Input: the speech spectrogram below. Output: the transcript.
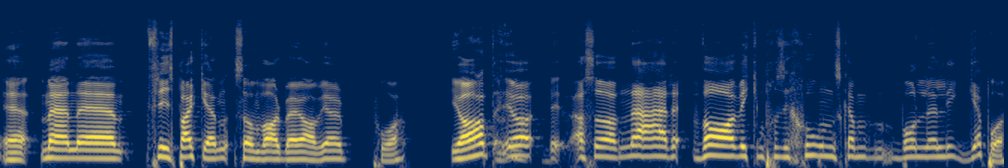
Eh, men eh, frisparken som Varberg avgör på, jag jag, eh, alltså när, var, vilken position ska bollen ligga på?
